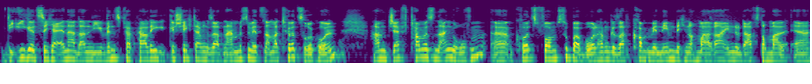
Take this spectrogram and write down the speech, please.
die Eagles sich erinnert an die Vince Papali-Geschichte, haben gesagt, na, müssen wir jetzt einen Amateur zurückholen, haben Jeff Thomason angerufen, äh, kurz vorm Super Bowl, haben gesagt, komm, wir nehmen dich nochmal rein, du darfst nochmal äh,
